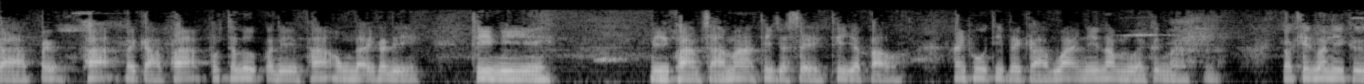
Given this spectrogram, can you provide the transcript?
กราบไปพระไปกราบพระพุทธรูปก็ดี พระองค์ใดก็ดี ที่มีมีความสามารถที่จะเสกที่จะเป่า ให้ผู้ที่ไปกราบไหว้นี้ร่ำรวยขึ้นมา ก็คิดว่านี่คือ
